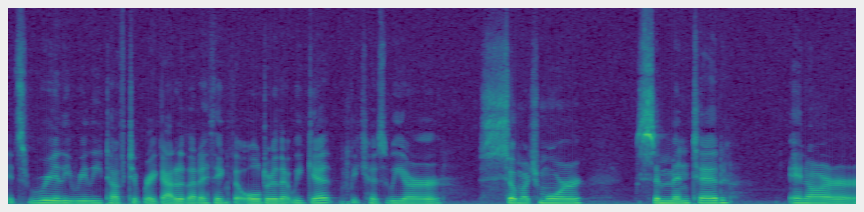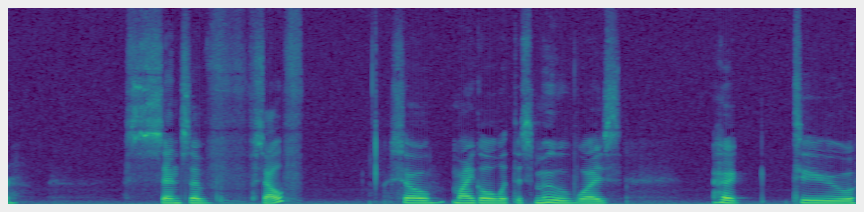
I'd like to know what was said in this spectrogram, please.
it's really, really tough to break out of that. I think the older that we get, because we are so much more cemented in our sense of self so my goal with this move was uh, to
